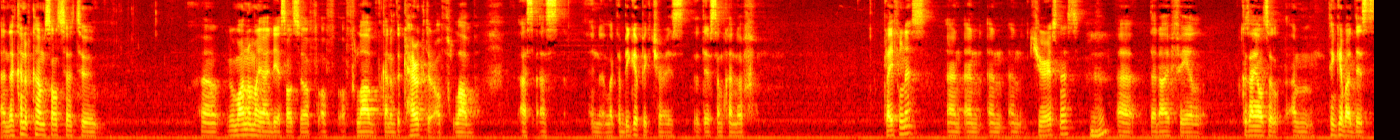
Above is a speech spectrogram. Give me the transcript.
And that kind of comes also to uh, one of my ideas also of, of, of love kind of the character of love as, as in a, like a bigger picture is that there's some kind of playfulness and, and, and, and curiousness uh, that I feel because I also I'm thinking about this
